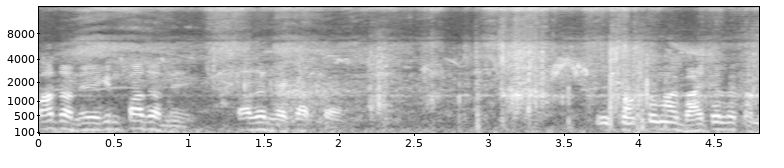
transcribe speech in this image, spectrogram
পাজা নেই এখানে পাজা নেই পাজা নেই কাটটা এই ভাইটালে কাম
